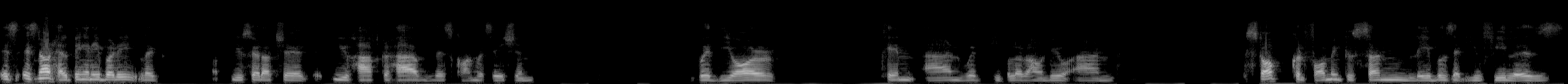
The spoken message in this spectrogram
it's it's not helping anybody. Like you said akshay you have to have this conversation with your kin and with people around you and stop conforming to some labels that you feel is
